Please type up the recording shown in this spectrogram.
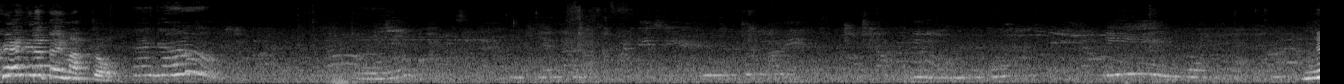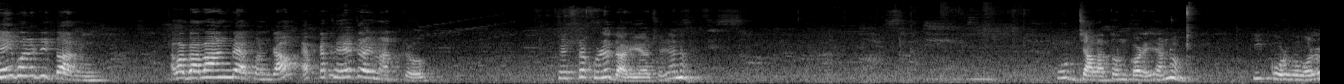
খেয়ে নিলে তো এই মাত্র। নেই বলেছি তো আমি। আবার বাবা আনবে এখন, যাও, একটা খেয়ে তো মাত্র। ফ্রিজটা খুলে দাঁড়িয়ে আছে, জানো? খুব জ্বালাতন করে, জানো? কি করব বলো,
